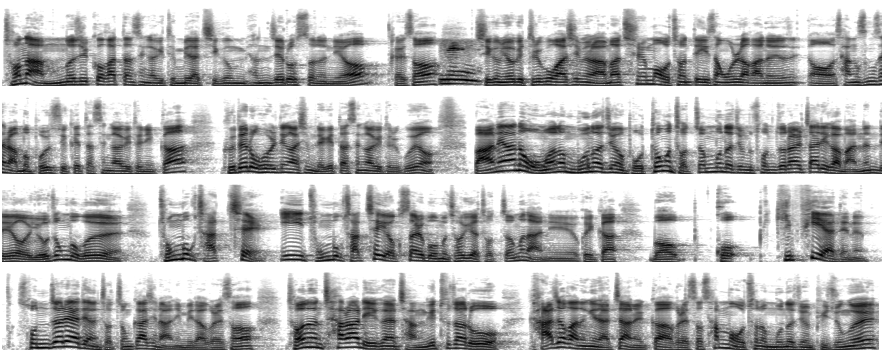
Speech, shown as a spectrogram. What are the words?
저는 안 무너질 것 같다는 생각이 듭니다. 지금 현재로서는요. 그래서 네. 지금 여기 들고 가시면 아마 7만 5천 대 이상 올라가는 어, 상승세를 한번 볼 수 있겠다 생각이 드니까 그대로 홀딩하시면 되겠다 생각이 들고요. 만에 하나 5만 원 무너지면 보통은 저점 무너지면 손절할 자리가 맞는데요. 이 종목은 종목 자체, 이 종목 자체 역사를 보면 저기가 저점은 아니에요. 그러니까 뭐 고- 깊이 해야 되는 손절해야 되는 저점까지는 아닙니다. 그래서 저는 차라리 그냥 장기 투자로 가져가는 게 낫지 않을까. 그래서 3만 5천 원 무너지면 비중을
